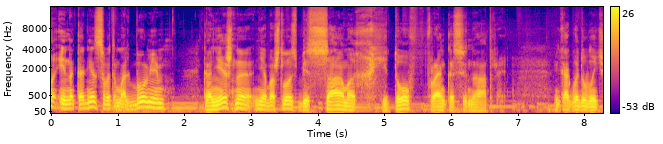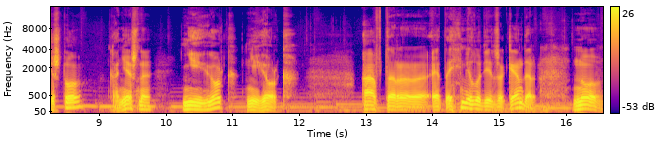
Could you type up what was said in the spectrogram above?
Ну и, наконец, в этом альбоме, конечно, не обошлось без самых хитов Фрэнка Синатры. И как вы думаете, что? Конечно, Нью-Йорк, Нью-Йорк. Автор этой мелодии Джо Кендер но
